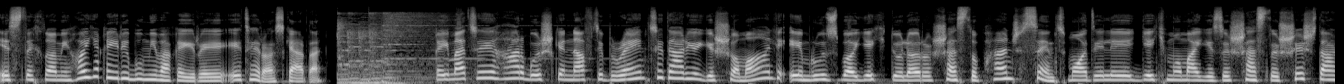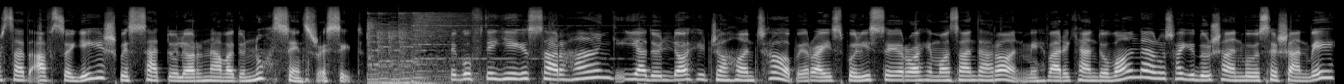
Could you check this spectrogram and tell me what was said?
استخدامی های غیر بومی و غیره اعتراض کردند. قیمت هر بشک نفت برنت دریای شمال امروز با یک دلار و 65 سنت معادل یک ممیز 66 درصد افزایش به 100 دلار 99 سنت رسید. به گفته سرهنگ یدالله جهانتاب رئیس پلیس راه مازندران محور کندوان در روزهای دوشنبه و سهشنبه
